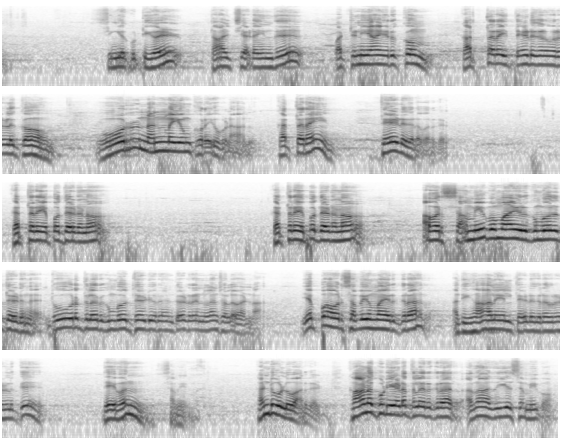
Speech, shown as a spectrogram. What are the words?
சிங்கக்குட்டிகள் தாழ்ச்சி அடைந்து பட்டினியாக இருக்கும் கர்த்தரை தேடுகிறவர்களுக்கும் ஒரு நன்மையும் குறைவுபடாது. கர்த்தரை தேடுகிறவர்கள். கர்த்தரை எப்போ தேடணும்? கர்த்தரை எப்போ தேடணும்? அவர் சமீபமாக இருக்கும்போது தேடுங்க. தூரத்தில் இருக்கும்போது தேடுறேன் தேடுறேன்லாம் சொல்ல வேண்டாம். எப்போ அவர் சமீபமாக இருக்கிறார்? அதிகாலையில் தேடுகிறவர்களுக்கு தேவன் சமீபமாக கண்டுகொள்ளுவார்கள். காணக்கூடிய இடத்துல இருக்கிறார். அதான் அதிக சமீபம்.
